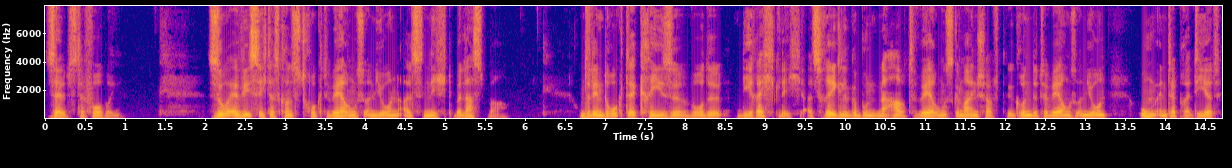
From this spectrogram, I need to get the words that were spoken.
selbst hervorbringen. So erwies sich das Konstrukt Währungsunion als nicht belastbar. Unter dem Druck der Krise wurde die rechtlich als regelgebundene Hartwährungsgemeinschaft gegründete Währungsunion uminterpretiert,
